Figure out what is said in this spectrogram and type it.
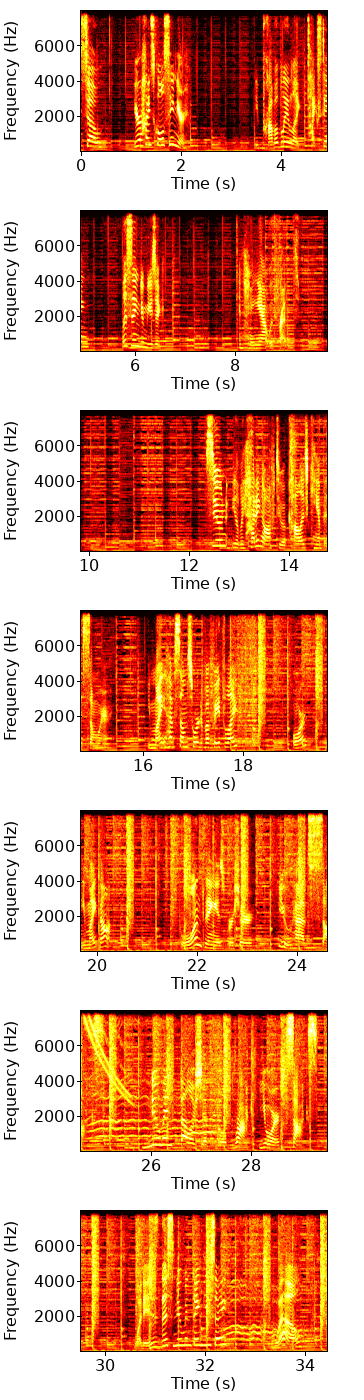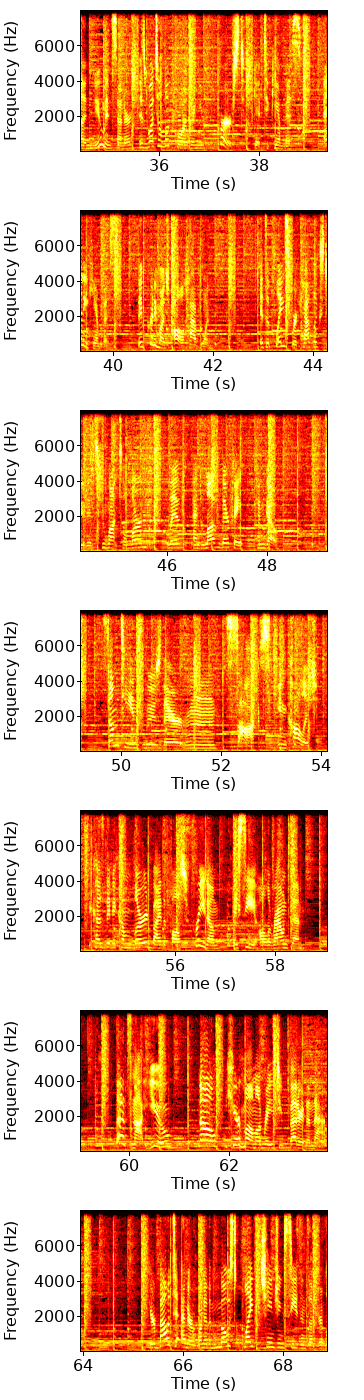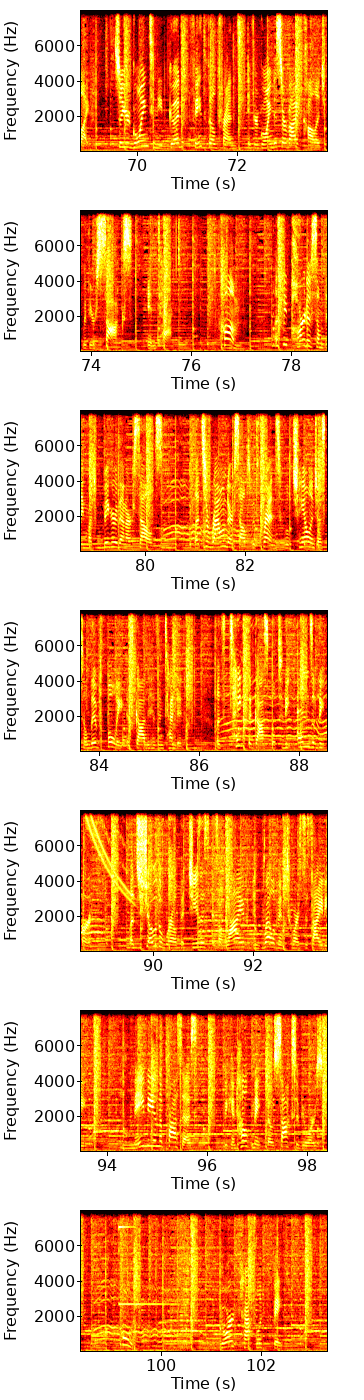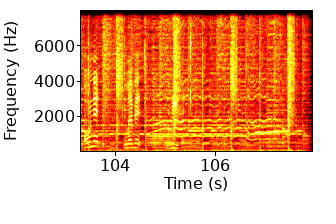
So, you're a high school senior. You probably like texting, listening to music, and hanging out with friends. Soon, you'll be heading off to a college campus somewhere. You might have some sort of a faith life, or you might not. One thing is for sure you have socks. Newman Fellowship will rock your socks. What is this Newman thing, you say? Well, a Newman Center is what to look for when you first get to campus. Any campus. They pretty much all have one. It's a place where Catholic students who want to learn, live, and love their faith can go. Some teens lose their mm, socks in college because they become lured by the false freedom they see all around them. That's not you. No, your mama raised you better than that. You're about to enter one of the most life changing seasons of your life. So you're going to need good, faith filled friends if you're going to survive college with your socks intact. Come, Let's be part of something much bigger than ourselves. Let's surround ourselves with friends who will challenge us to live fully as God has intended. Let's take the gospel to the ends of the earth. Let's show the world that Jesus is alive and relevant to our society. And maybe in the process, we can help make those socks of yours holy. Your Catholic faith. Own it, live it, leave it.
